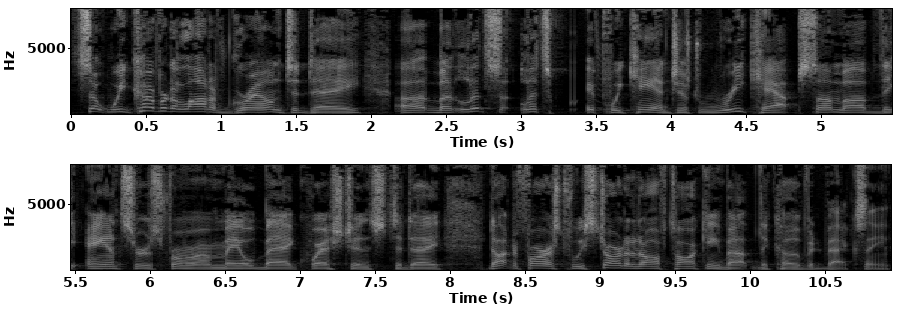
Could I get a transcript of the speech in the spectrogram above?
so we covered a lot of ground today, uh, but let's let's, if we can, just recap some of the answers from our mailbag questions today. Dr. Forrest, we started off talking about the COVID vaccine.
